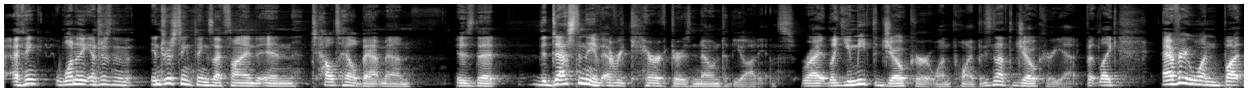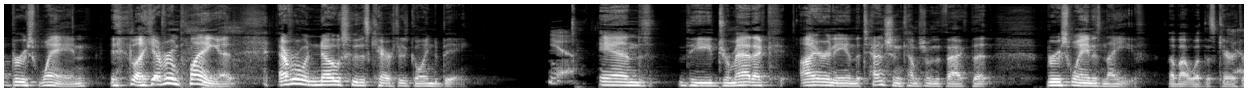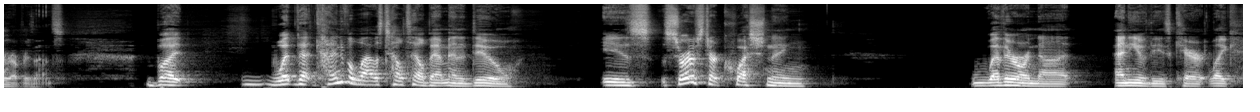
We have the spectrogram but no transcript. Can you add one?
I- think one of the interesting interesting things I find in Telltale Batman is that the destiny of every character is known to the audience, right? Like you meet the Joker at one point, but he's not the Joker yet. But like everyone but Bruce Wayne, like everyone playing it, everyone knows who this character is going to be. yeah And the dramatic irony and the tension comes from the fact that Bruce Wayne is naive about what this character represents. But what that kind of allows Telltale Batman to do is sort of start questioning whether or not any of these characters, like,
